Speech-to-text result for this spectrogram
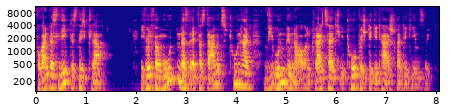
Woran das liegt, ist nicht klar. Ich würde vermuten, dass es etwas damit zu tun hat, wie ungenau und gleichzeitig utopisch Digitalstrategien sind.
